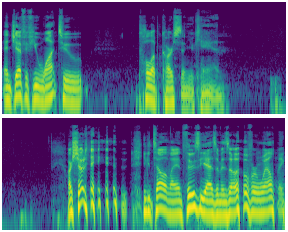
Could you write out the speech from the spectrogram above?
And Jeff, if you want to pull up Karsten, you can. Our show today, you can tell my enthusiasm is overwhelming.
